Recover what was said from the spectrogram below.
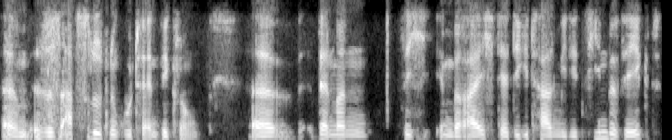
Ähm, es ist absolut eine gute Entwicklung. Äh, wenn man sich im Bereich der digitalen Medizin bewegt,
